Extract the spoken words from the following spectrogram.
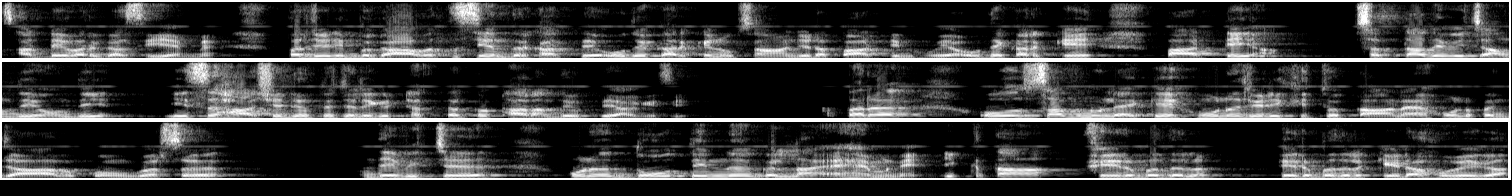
ਸਾਡੇ ਵਰਗਾ ਸੀਐਮ ਹੈ। ਪਰ ਜਿਹੜੀ ਬਗਾਵਤ ਸੀ ਅੰਦਰ ਖਾਤੇ ਉਹਦੇ ਕਰਕੇ ਨੁਕਸਾਨ ਜਿਹੜਾ ਪਾਰਟੀ ਨੂੰ ਹੋਇਆ। ਉਹਦੇ ਕਰਕੇ ਪਾਰਟੀ ਸੱਤਾ ਦੇ ਵਿੱਚ ਆਉਂਦੀ ਆਉਂਦੀ ਇਸ ਹਾਸ਼ੇ ਦੇ ਉੱਤੇ ਚਲੇ ਗਈ 78 ਤੋਂ 18 ਦੇ ਉੱਤੇ ਆ ਗਈ ਸੀ। ਪਰ ਉਹ ਸਭ ਨੂੰ ਲੈ ਕੇ ਹੁਣ ਜਿਹੜੀ ਖਿੱਚੋ ਤਾਣ ਹੈ, ਹੁਣ ਪੰਜਾਬ, ਕਾਂਗਰਸ ਦੇ ਵਿੱਚ ਹੁਣ ਦੋ ਤਿੰਨ ਗੱਲਾਂ ਅਹਿਮ ਨੇ। ਇੱਕ ਤਾਂ ਫੇਰ ਬਦਲ ਫੇਰ ਬਦਲ ਕਿਹੜਾ ਹੋਵੇਗਾ?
